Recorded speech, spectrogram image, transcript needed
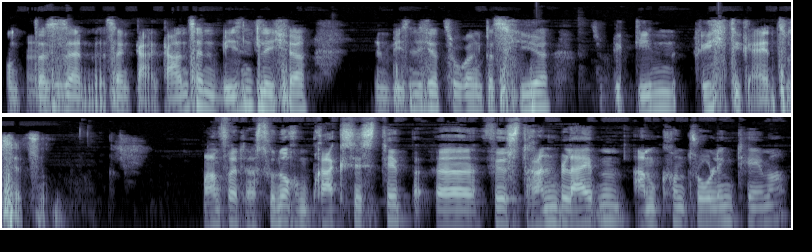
Und das ist ein, ist ein ganz ein wesentlicher, ein wesentlicher Zugang, das hier zu Beginn richtig einzusetzen. Manfred, hast du noch einen Praxistipp äh, fürs Dranbleiben am Controlling-Thema?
